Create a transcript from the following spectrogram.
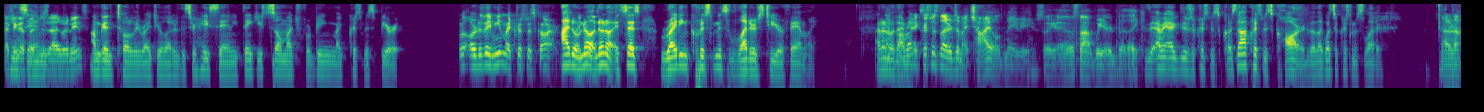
I Hey, think that's what, Sammy. is that what it means. I'm going to totally write you a letter this year. Hey, Sammy, thank you so much for being my Christmas spirit. Well, or do they mean like Christmas cards? I don't Like, know. No, no. It says writing Christmas letters to your family. I don't know what that I'll write a. Christmas letter to my child, maybe. So yeah, that's not weird, but like I mean, I, there's a Christmas. It's not a Christmas card, but like, what's a Christmas letter? I don't know.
